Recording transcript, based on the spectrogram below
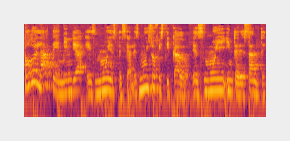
todo el arte en India es muy especial, es muy sofisticado, es muy interesante.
